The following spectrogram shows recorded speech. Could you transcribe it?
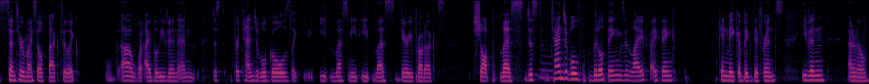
center myself back to like uh, what I believe in and just for tangible goals like eat less meat, eat less dairy products, shop less. Just mm. tangible little things in life I think can make a big difference. Even I don't know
